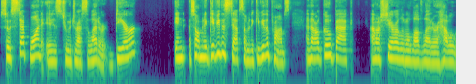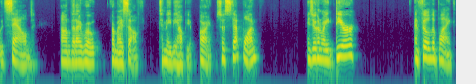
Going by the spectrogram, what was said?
So step one is to address the letter. Dear in, so I'm going to give you the steps. I'm going to give you the prompts and then I'll go back and I'll share a little love letter, how it would sound um, that I wrote for myself to maybe help you. All right. So step one is you're going to write dear and fill the blank.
